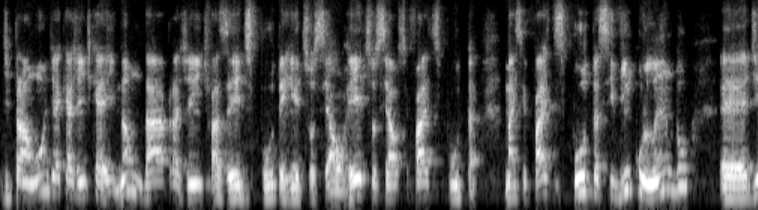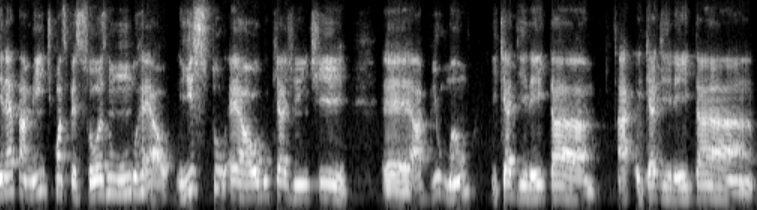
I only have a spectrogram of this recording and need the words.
de para onde é que a gente quer ir. Não dá para a gente fazer disputa em rede social. Rede social se faz disputa, mas se faz disputa se vinculando é, diretamente com as pessoas no mundo real. Isto é algo que a gente é, abriu mão e que a direita, a, que a direita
